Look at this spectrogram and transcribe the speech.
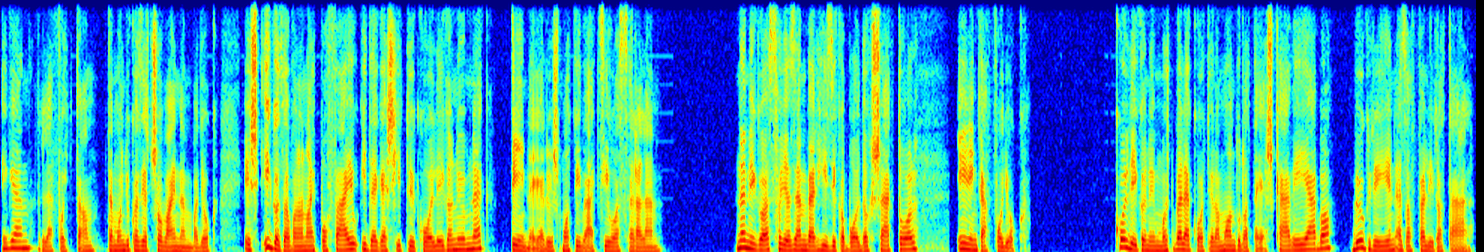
Igen, lefogytam, de mondjuk azért sovány nem vagyok, és igaza van a nagy pofájú, idegesítő kolléganőmnek, tényleg erős motiváció a szerelem. Nem igaz, hogy az ember hízik a boldogságtól, én inkább fogyok. Kolléganőm most belekortyol a mandulatejes kávéjába, bögréjén ez a felirat áll.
